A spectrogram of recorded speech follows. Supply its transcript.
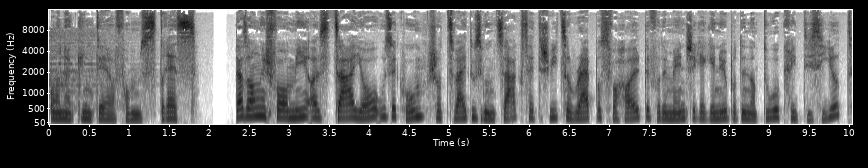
Ona Quinter vom Stress. Der Song ist vor mehr als zehn Jahren rausgekommen. Schon 2006 hat der Schweizer Rapper das Verhalten der Menschen gegenüber der Natur kritisiert.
